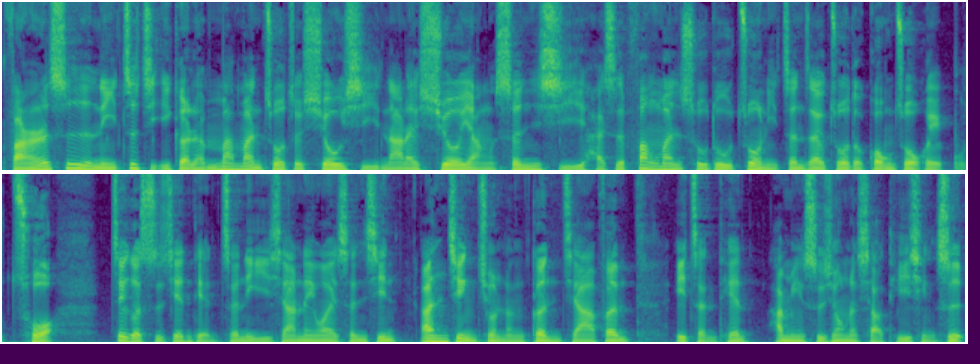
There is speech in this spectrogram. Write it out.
反而是你自己一个人慢慢坐着休息，拿来休养生息，还是放慢速度做你正在做的工作会不错。这个时间点整理一下内外身心，安静就能更加分。一整天，阿明师兄的小提醒是：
